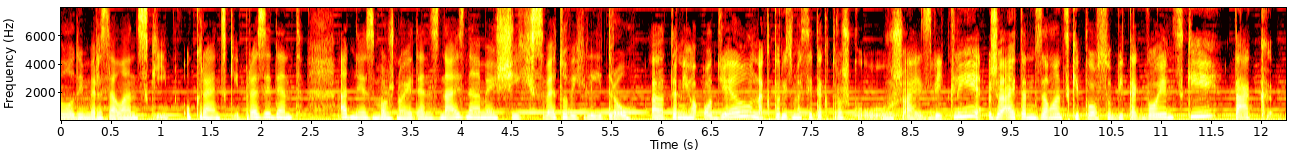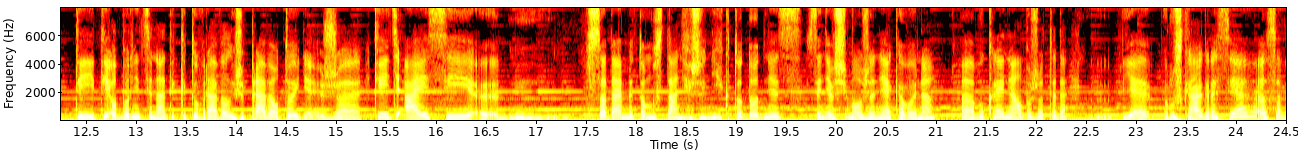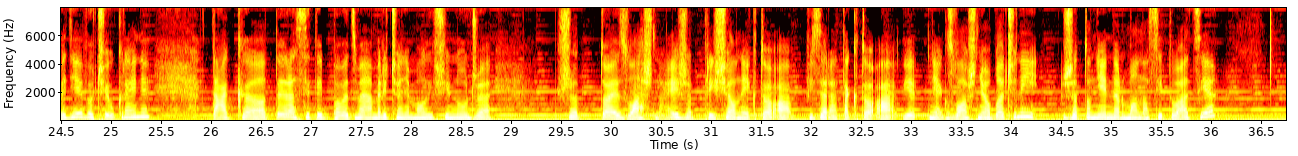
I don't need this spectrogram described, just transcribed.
Volodymyr Zelenský, ukrajinský prezident a dnes možno jeden z najznámejších svetových lídrov. Ten jeho oddiel, na ktorý sme si tak trošku už aj zvykli, že aj ten Zelenský pôsobí tak vojenský, tak tí, tí odborníci na etiketu vraveli, že práve o to ide, že keď aj si e, sa dajme tomu stane, že nikto dodnes si nevšimol, že nejaká vojna e, v Ukrajine, alebo že teda je ruská agresia, e, sa vedie voči Ukrajine, tak teraz si tí povedzme Američania mohli všimnúť, že že to je zvláštne, že prišiel niekto a vyzerá takto a je nejak zvláštne oblečený, že to nie je normálna situácia.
